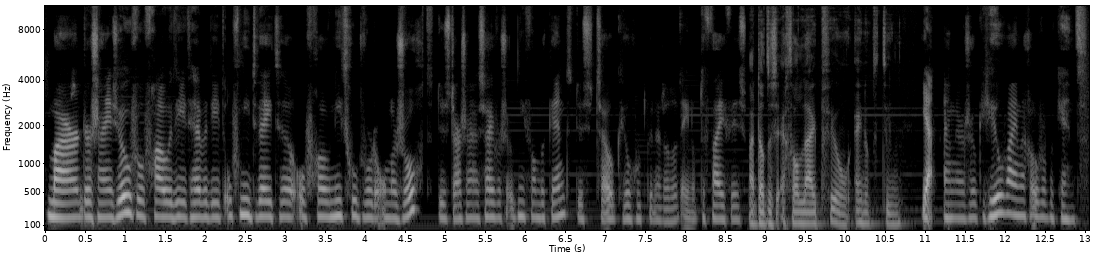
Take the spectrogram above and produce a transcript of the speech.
Maar er zijn zoveel vrouwen die het hebben die het of niet weten of gewoon niet goed worden onderzocht. Dus daar zijn de cijfers ook niet van bekend. Dus het zou ook heel goed kunnen dat het 1 op de 5 is. Maar dat is echt al lijp veel, 1 op de 10. Ja, en er is ook heel weinig over bekend.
